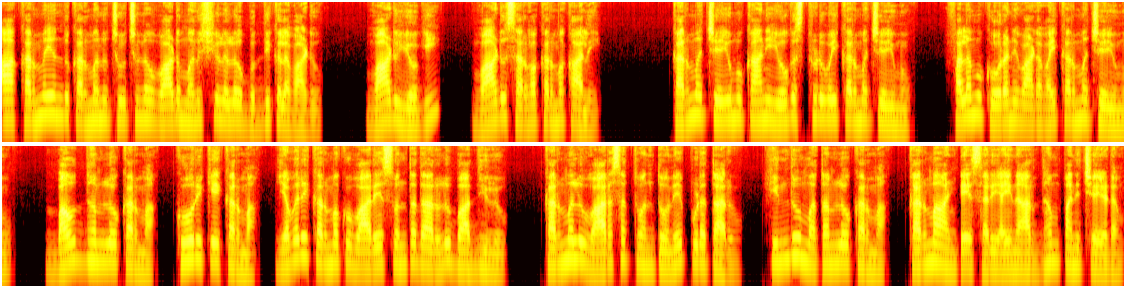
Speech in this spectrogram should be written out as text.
ఆ కర్మయందు కర్మను చూచునో వాడు మనుష్యులలో బుద్ధికలవాడు. వాడు యోగి వాడు సర్వకర్మకాలి. కర్మ చేయుము కాని యోగస్థుడువై కర్మ చేయుము. ఫలము కోరనివాడవై కర్మ చేయుము. బౌద్ధంలో కర్మ కోరికే కర్మ ఎవరి కర్మకు వారే సొంతదారులు బాధ్యులు కర్మలు వారసత్వంతోనే పుడతారు. హిందూ మతంలో కర్మ కర్మ అంటే సరి అయిన అర్థం పనిచేయడం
